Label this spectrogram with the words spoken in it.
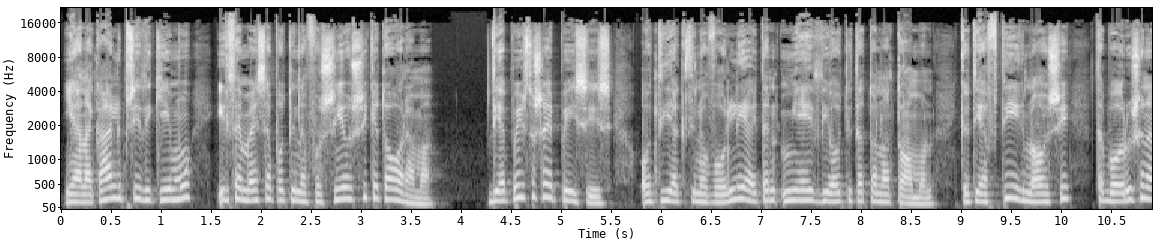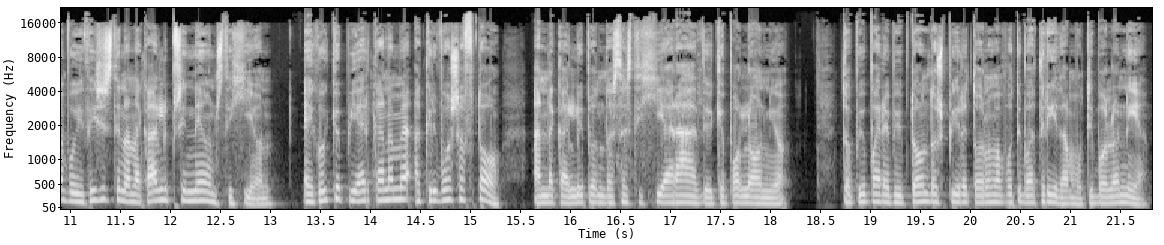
Η ανακάλυψη δική μου ήρθε μέσα από την αφοσίωση και το όραμα. Διαπίστωσα επίσης ότι η ακτινοβολία ήταν μια ιδιότητα των ατόμων και ότι αυτή η γνώση θα μπορούσε να βοηθήσει στην ανακάλυψη νέων στοιχείων. Εγώ και ο Πιέρ κάναμε ακριβώς αυτό, ανακαλύπτοντας τα στοιχεία ράδιο και πολώνιο, το οποίο παρεμπιπτόντως πήρε το όνομα από την πατρίδα μου, την Πολωνία,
